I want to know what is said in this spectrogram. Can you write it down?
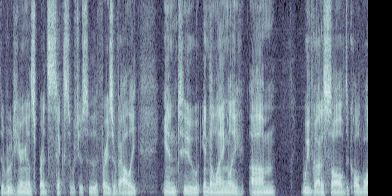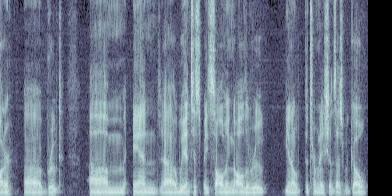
the route hearing on spread six, which is through the Fraser Valley into into Langley. Um, we've got to solve the Coldwater uh, route. um, and uh, we anticipate solving all the route, you know, determinations as we go.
